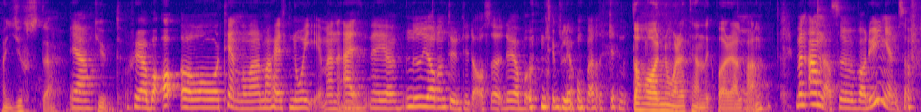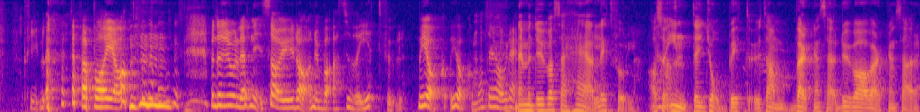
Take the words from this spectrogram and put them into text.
Ja just det. Ja. Gud. Så jag bara åh, åh tänderna var helt nojig men nej, Mm. nej jag, nu gör det inte ont idag så det gör bara ont i blåmärken. Du har några tänder kvar i alla fall. Men annars så var det ju ingen som trillade, det var bara jag. men det roliga är att ni sa ju idag, ni bara att du var jättefull. Men jag, jag kommer inte ihåg det. Nej men du var så här härligt full. Alltså Jaha. inte jobbigt utan verkligen så här. du var verkligen så här.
